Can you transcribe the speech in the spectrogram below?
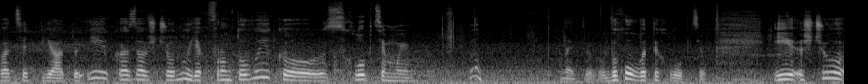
в 25-ту і казав, що ну як фронтовик з хлопцями, ну знаєте, виховувати хлопців. І що,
